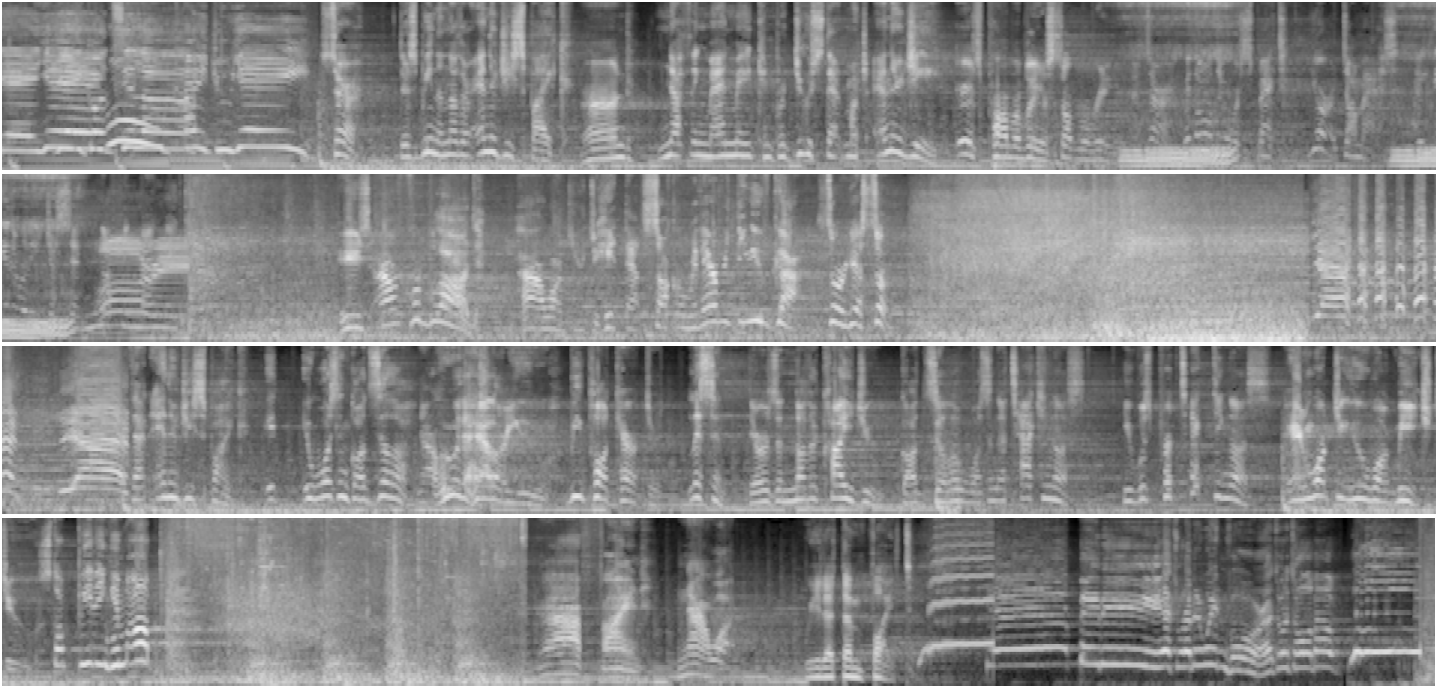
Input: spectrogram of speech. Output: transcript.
Yay, yay, Godzilla! Kaiju, yay! Sir, there's been another energy spike. And Nothing man-made can produce that much energy. it's probably a submarine. Sir, with all due respect, you're a dumbass. I literally just said nothing man-made can... He's out for blood. I want you to hit that sucker with everything you've got. Sir, yes, sir. That energy spike. It it wasn't Godzilla. Now who the hell are you? B-plot character. Listen, there is another kaiju. Godzilla wasn't attacking us. He was protecting us. And what do you want me to do? Stop beating him up! Ah, fine. Now what? We let them fight. Yeah, baby! That's what I've been waiting for. That's what it's all about. Woo!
